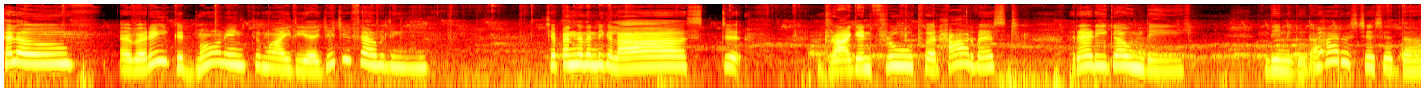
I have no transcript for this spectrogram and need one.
Hello very good morning to my dear UG family చెప్పాను కదండి ఇక last dragon fruit for harvest రెడీగా ఉంది. దీన్ని కూడా హార్వెస్ట్ చేసేద్దాం.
